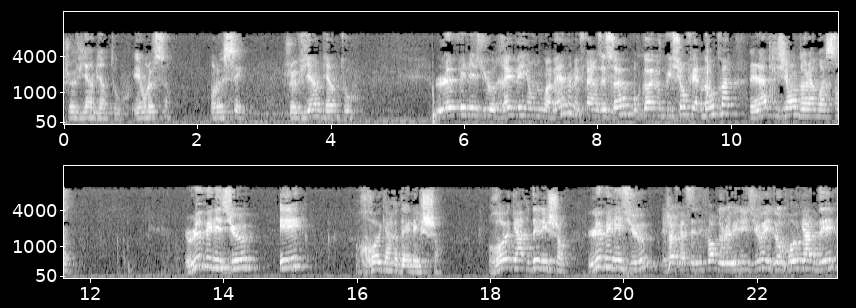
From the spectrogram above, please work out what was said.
Je viens bientôt. Et on le sent, on le sait. Je viens bientôt. Levez les yeux, réveillons-nous. Amen, mes frères et sœurs, pour que nous puissions faire nôtre la vision de la moisson. Levez les yeux et regardez les champs. Regardez les champs. Levez les yeux, déjà faire cet effort de lever les yeux et de regarder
